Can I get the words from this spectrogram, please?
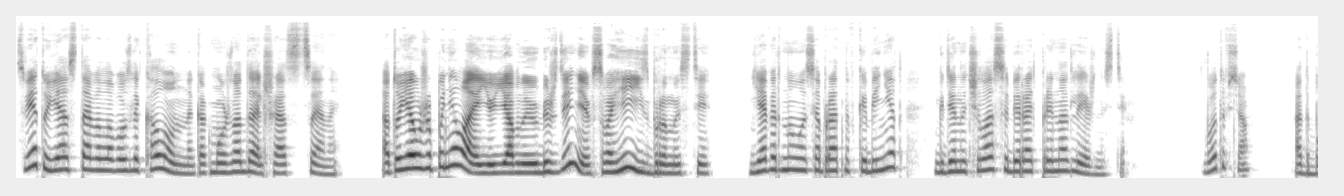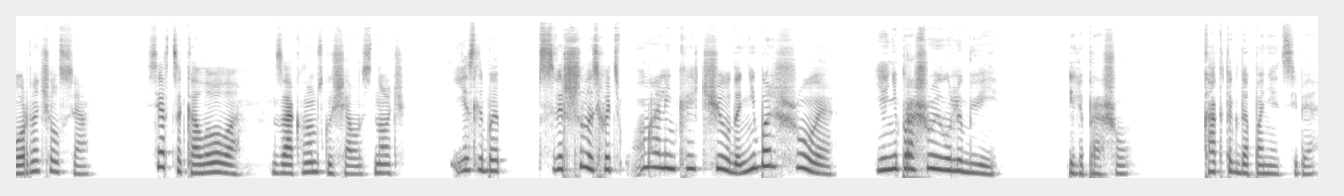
Свету я оставила возле колонны, как можно дальше от сцены. А то я уже поняла ее явное убеждение в своей избранности. Я вернулась обратно в кабинет, где начала собирать принадлежности. Вот и все. Отбор начался. Сердце кололо, за окном сгущалась ночь. Если бы свершилось хоть маленькое чудо, небольшое, я не прошу его любви. Или прошу. Как тогда понять себя?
